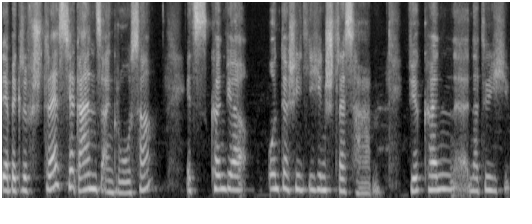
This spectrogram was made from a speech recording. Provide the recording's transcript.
der Begriff Stress ja ganz ein großer. Jetzt können wir unterschiedlichen Stress haben. Wir können äh, natürlich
